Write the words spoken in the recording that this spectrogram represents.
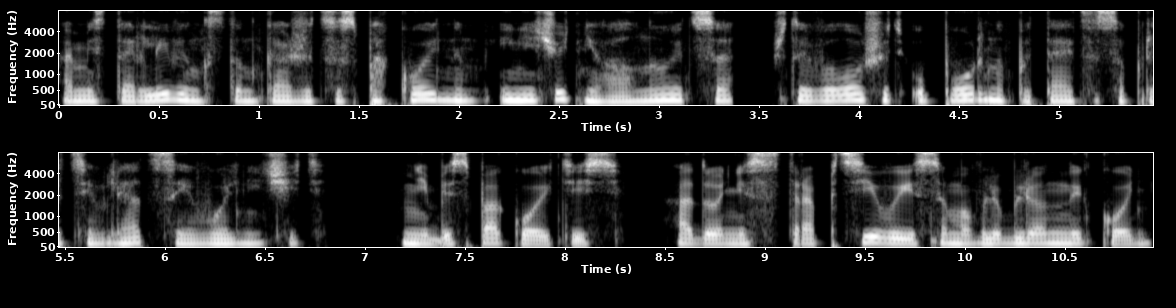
А мистер Ливингстон кажется спокойным и ничуть не волнуется, что его лошадь упорно пытается сопротивляться и вольничать. «Не беспокойтесь. Адонис строптивый и самовлюбленный конь,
